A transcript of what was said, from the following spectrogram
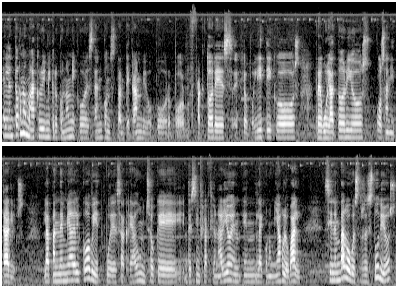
El entorno macro y microeconómico está en constante cambio por, por, factores geopolíticos, regulatorios o sanitarios. La pandemia del COVID pues, ha creado un choque desinflacionario en, en, la economía global. Sin embargo, vuestros estudios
